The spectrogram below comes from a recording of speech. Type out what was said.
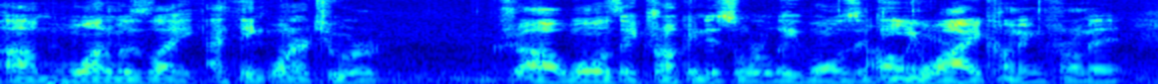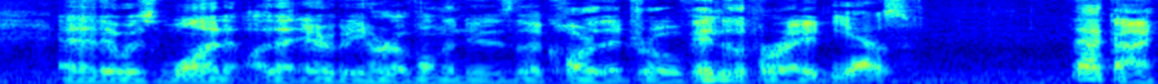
Um, one was like, I think one or two were, uh, one was like drunken disorderly, one was a Oh, DUI coming from it. And there was one that everybody heard of on the news, the car that drove into the parade. Yes. That guy.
